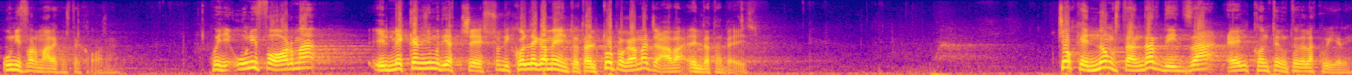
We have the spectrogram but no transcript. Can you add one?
uniformare queste cose. Quindi uniforma il meccanismo di accesso, di collegamento tra il tuo programma Java e il database. Ciò che non standardizza è il contenuto della query.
